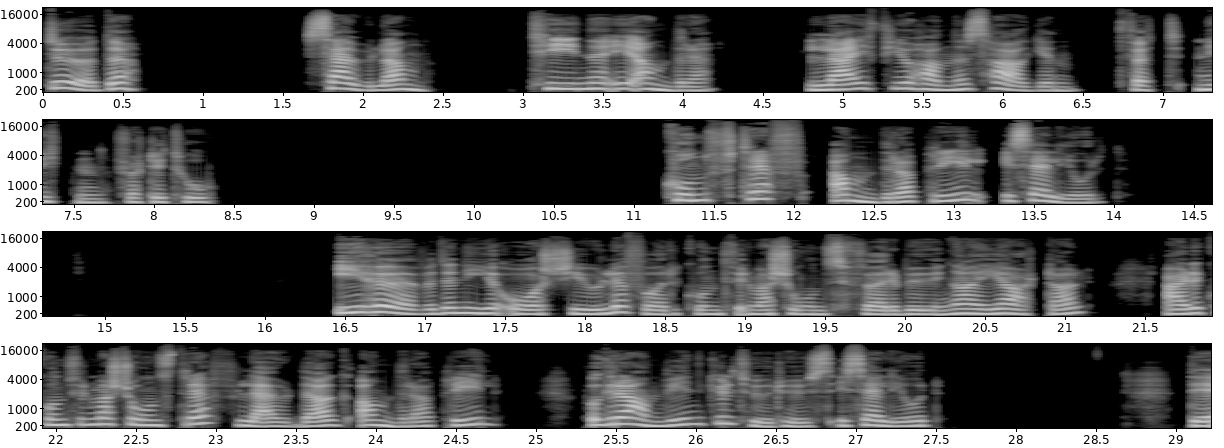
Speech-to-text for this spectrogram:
Døde. Sauland, tiende i andre, Leif Johannes Hagen, født 1942. Konftreff 2. april i Seljord. I høve det nye årshjulet for konfirmasjonsførebuinga i Hjartdal er det konfirmasjonstreff lørdag 2. april på Granvin kulturhus i Seljord. Det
